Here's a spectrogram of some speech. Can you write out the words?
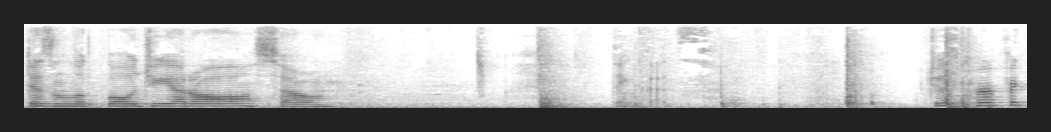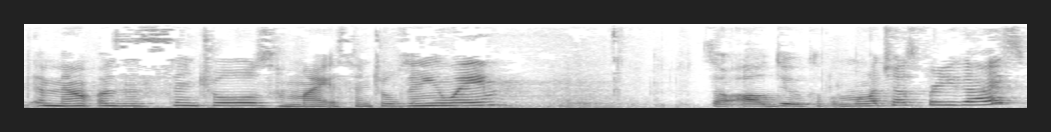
Doesn't look bulgy at all, so I think that's just perfect amount of essentials, my essentials anyway. So I'll do a couple more tests for you guys.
